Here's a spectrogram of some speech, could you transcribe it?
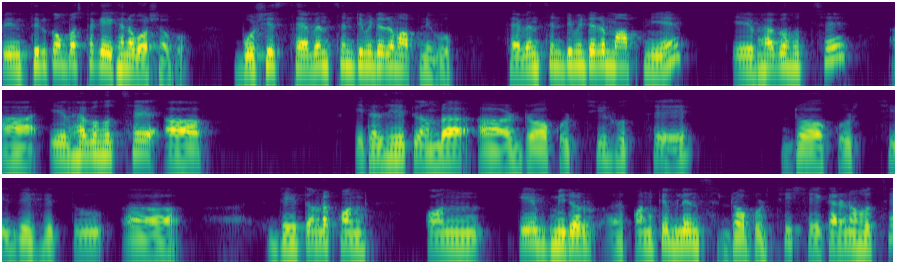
পেন্সিল কম্পাসটাকে এখানে বসাবো। বসিয়ে সেভেন সেন্টিমিটারের মাপ নিব। সেভেন সেন্টিমিটারের মাপ নিয়ে এভাবে হচ্ছে এভাবে হচ্ছে এটা যেহেতু আমরা ড্র করছি হচ্ছে ড্র করছি যেহেতু যেহেতু আমরা con, concave mirror, concave lens draw করছি, সেই কারণে হচ্ছে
